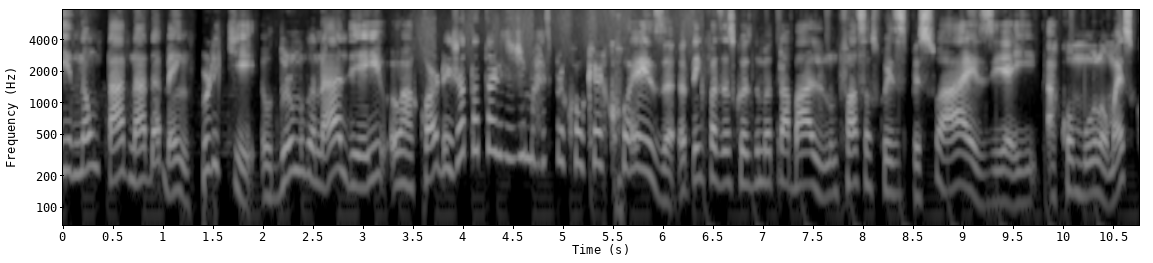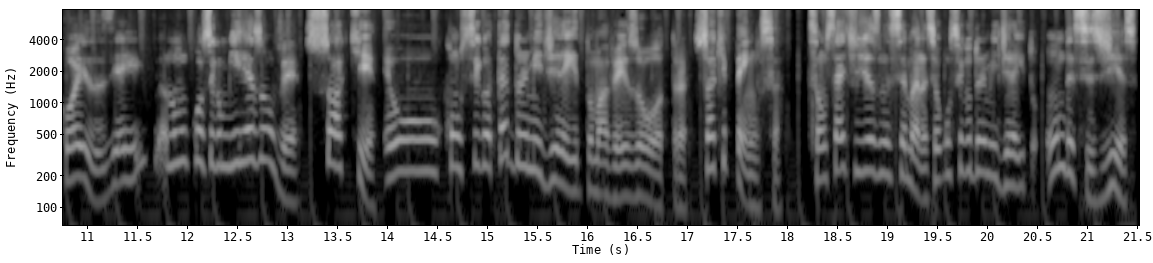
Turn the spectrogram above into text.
E não tá nada bem. Por quê? Eu durmo do nada e aí eu acordo e já tá tarde de demais para qualquer coisa. Eu tenho que fazer as coisas do meu trabalho, não faço as coisas pessoais e aí acumulam mais coisas e aí eu não consigo me resolver. Só que eu consigo até dormir direito uma vez ou outra. Só que pensa, são sete dias na semana. Se eu consigo dormir direito um desses dias,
